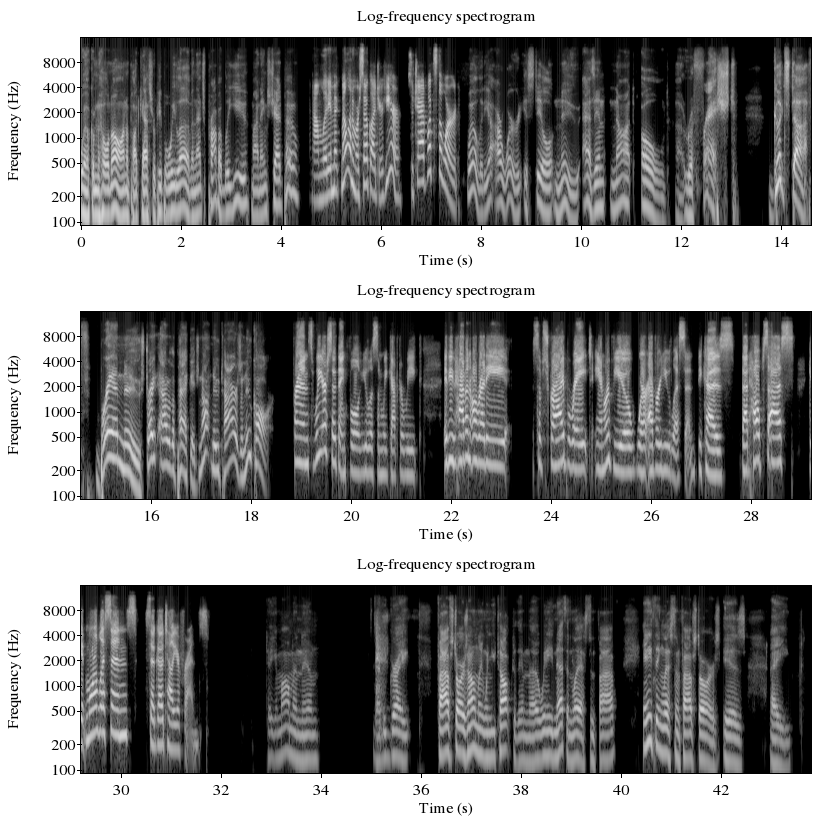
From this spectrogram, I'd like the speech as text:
Welcome to Hold On, a podcast for people we love, and that's probably you. My name's Chad Poe. And I'm Lydia McMillan, and we're so glad you're here. So, Chad, what's the word? Well, Lydia, our word is still new, as in not old, uh, refreshed, good stuff, brand new, straight out of the package, not new tires, a new car. Friends, we are so thankful you listen week after week. If you haven't already, subscribe, rate, and review wherever you listen because that helps us get more listens. So go tell your friends. Tell your mom and them. That'd be great. Five stars only when you talk to them, though. We need nothing less than five. Anything less than five stars is a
